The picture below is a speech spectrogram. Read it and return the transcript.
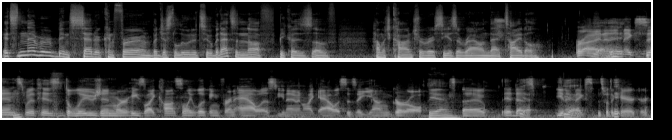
it's never been said or confirmed, but just alluded to. But that's enough because of how much controversy is around that title. Right, Yeah, and it it- makes sense with his delusion where he's like constantly looking for an Alice, you know, and like Alice is a young girl. Yeah. So it does, you know, Yeah. make sense with the It- character.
